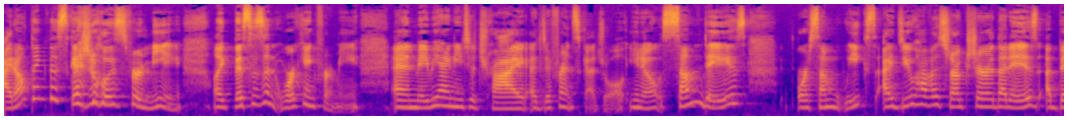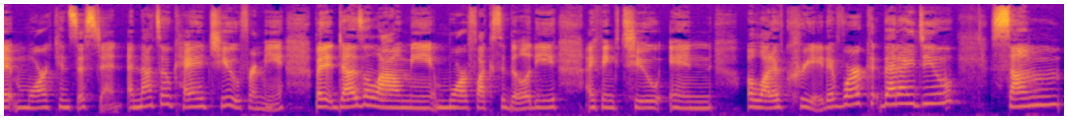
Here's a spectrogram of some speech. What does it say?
I don't think the schedule is for me. Like, this isn't working for me. And maybe I need to try a different schedule. You know, some days, or some weeks, I do have a structure that is a bit more consistent. And that's okay too for me. But it does allow me more flexibility, I think, too, in a lot of creative work that I do. Some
